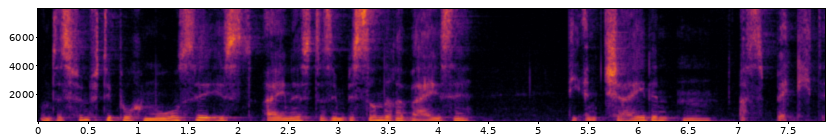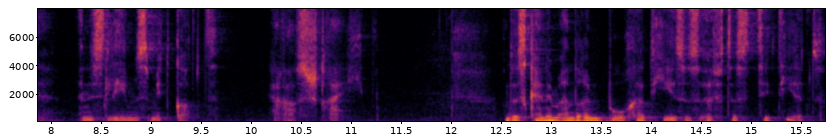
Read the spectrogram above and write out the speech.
Und das fünfte Buch Mose ist eines, das in besonderer Weise die entscheidenden Aspekte eines Lebens mit Gott herausstreicht. Und aus keinem anderen Buch hat Jesus öfters zitiert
